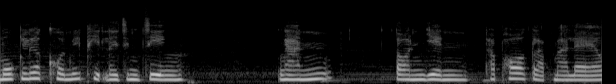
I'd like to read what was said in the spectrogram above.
มุกเลือกคนไม่ผิดเลยจริง ๆ งั้น ตอนเย็นถ้าพ่อกลับมาแล้ว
